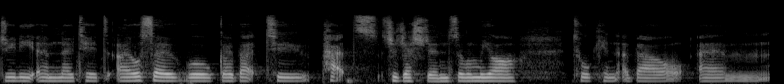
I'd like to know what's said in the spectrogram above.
Julie um, noted. I also will go back to Pat's suggestion. So when we are talking about um,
